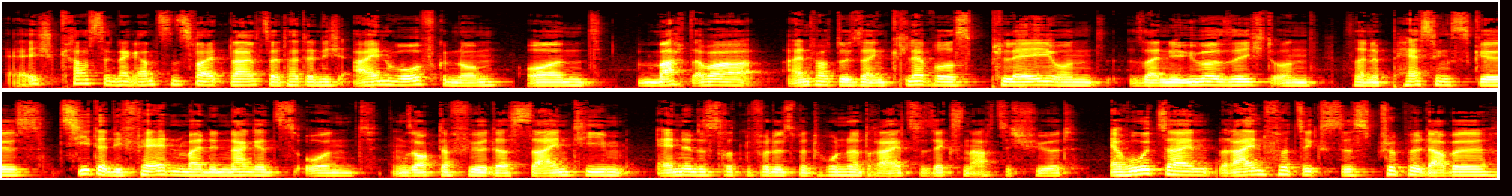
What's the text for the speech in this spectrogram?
echt krass. In der ganzen zweiten Halbzeit hat er nicht einen Wurf genommen und macht aber einfach durch sein cleveres Play und seine Übersicht und seine Passing Skills zieht er die Fäden bei den Nuggets und sorgt dafür, dass sein Team Ende des dritten Viertels mit 103 zu 86 führt. Er holt sein 43. Triple-Double,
